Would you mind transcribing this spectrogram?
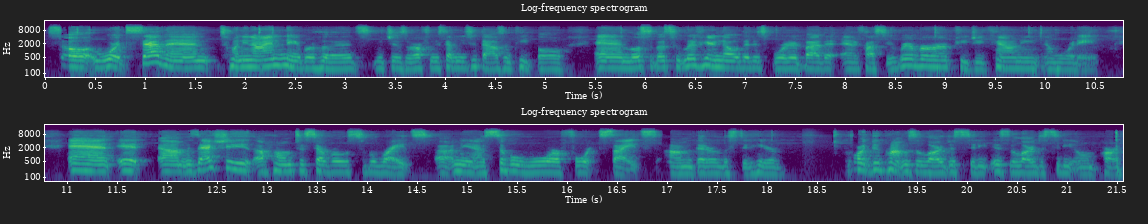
So Ward 7, 29 neighborhoods, which is roughly 72,000 people. And most of us who live here know that it's bordered by the Anacostia River, PG County, and Ward 8. And it um, is actually a home to several civil rights, uh, I mean, a Civil War fort sites um, that are listed here. Fort DuPont was the largest city, is the largest city owned park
